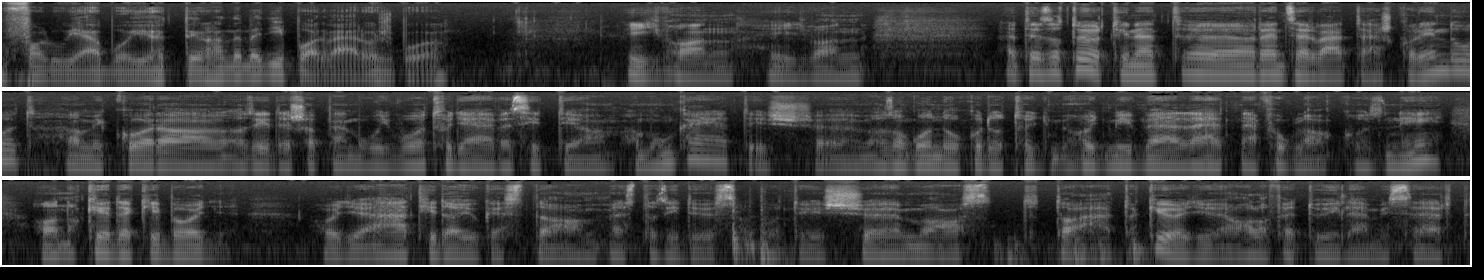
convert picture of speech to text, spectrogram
falujából jöttél, hanem egy iparvárosból. Így van, így van. Hát ez a történet eh, rendszerváltáskor indult, amikor a, az édesapám úgy volt, hogy elveszíti a, a munkáját, és eh, azon gondolkodott, hogy, hogy mivel lehetne foglalkozni, annak érdekében, hogy hogy áthidaljuk ezt, a, ezt az időszakot, és azt találta ki, hogy alapvető élelmiszert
